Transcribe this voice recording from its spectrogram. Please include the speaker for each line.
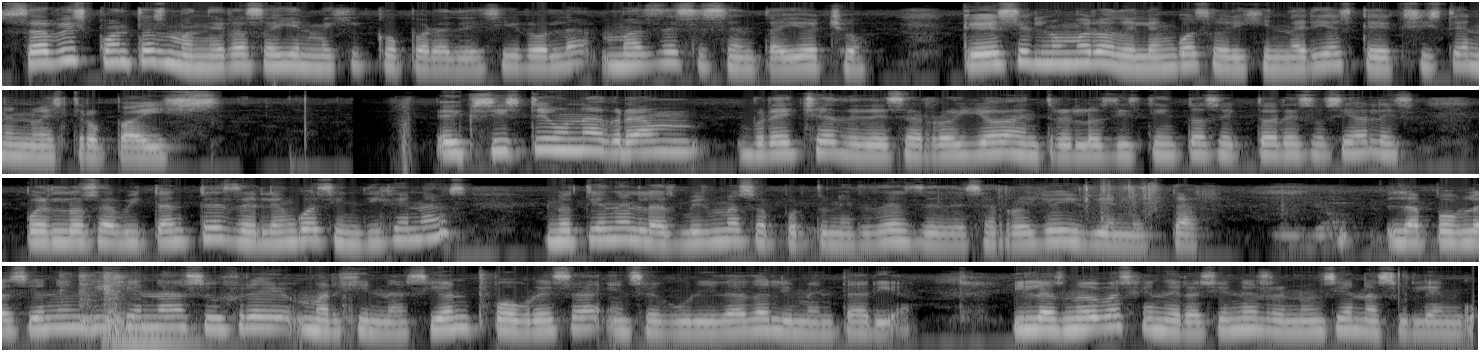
Speaker 1: ¿Sabes cuántas maneras hay en México para decir hola? Más de 68, que es el número de lenguas originarias que existen en nuestro país. Existe una gran brecha de desarrollo entre los distintos sectores sociales, pues los habitantes de lenguas indígenas no tienen las mismas oportunidades de desarrollo y bienestar. La población indígena sufre marginación, pobreza, inseguridad alimentaria, y las nuevas generaciones renuncian a su lengua.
